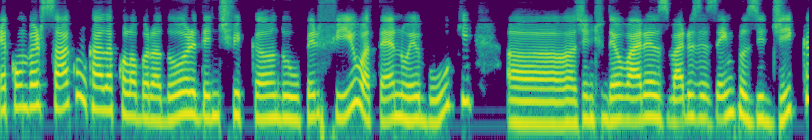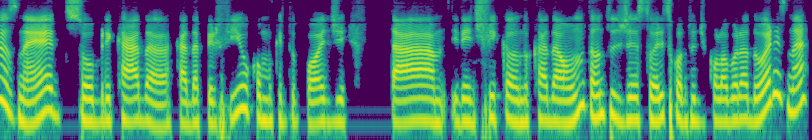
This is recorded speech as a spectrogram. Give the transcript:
é conversar com cada colaborador, identificando o perfil, até no e-book. Uh, a gente deu várias, vários exemplos e dicas, né, sobre cada, cada perfil, como que tu pode está identificando cada um, tanto de gestores quanto de colaboradores, né?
